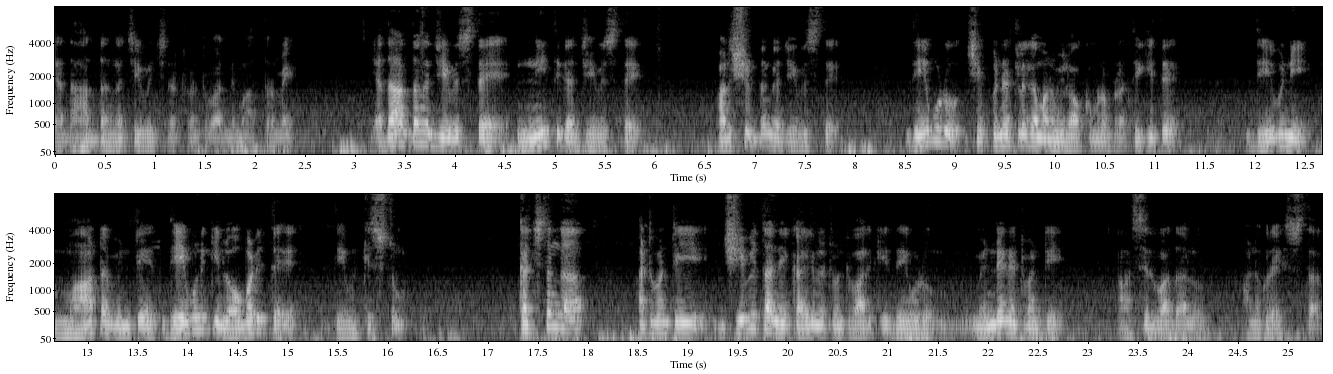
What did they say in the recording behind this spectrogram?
యథార్థంగా జీవించినటువంటి వారిని మాత్రమే. యథార్థంగా జీవిస్తే నీతిగా జీవిస్తే పరిశుద్ధంగా జీవిస్తే దేవుడు చెప్పినట్లుగా మనం ఈ లోకంలో బ్రతికితే దేవుని మాట వింటే దేవునికి లోబడితే దేవునికి ఇష్టం. ఖచ్చితంగా అటువంటి జీవితాన్ని కలిగినటువంటి వారికి దేవుడు మెండైనటువంటి ఆశీర్వాదాలు అనుగ్రహిస్తారు.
